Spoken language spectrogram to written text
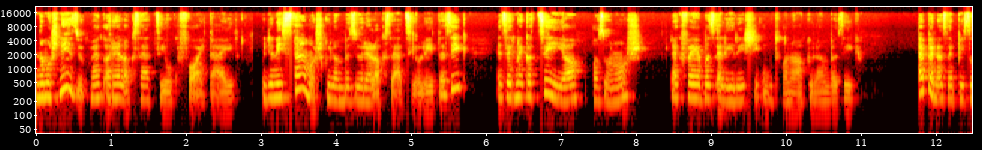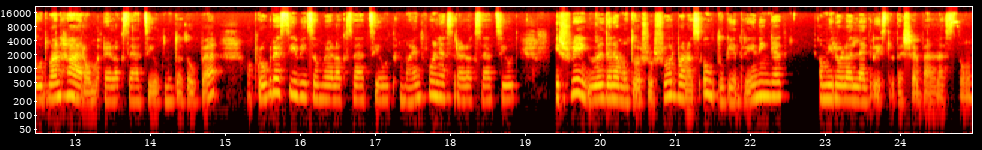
Na most nézzük meg a relaxációk fajtáit. Ugyanis számos különböző relaxáció létezik, ezeknek a célja azonos, legfeljebb az elérési útvonal különbözik. Ebben az epizódban három relaxációt mutatok be, a progresszív izomrelaxációt, a mindfulness relaxációt, és végül, de nem utolsó sorban az autogén tréninget, amiről a legrészletesebben lesz szó.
